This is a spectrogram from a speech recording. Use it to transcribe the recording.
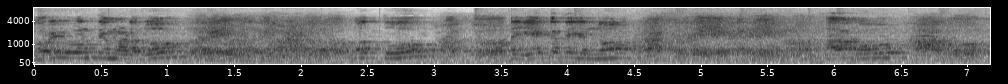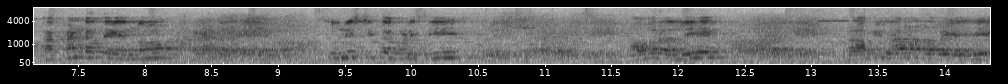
ದೊರೆಯುವಂತೆ ಮಾಡಲು ಮತ್ತು ಏಕತೆಯನ್ನು ಹಾಗೂ ಅಖಂಡತೆಯನ್ನು ಸುನಿಶ್ಚಿತಗೊಳಿಸಿ ಅವರಲ್ಲಿ ಸಂವಿಧಾನ ಸಭೆಯಲ್ಲಿ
